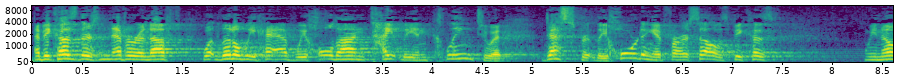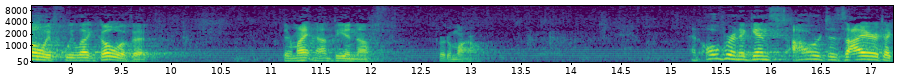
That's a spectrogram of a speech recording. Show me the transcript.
And because there's never enough, what little we have, we hold on tightly and cling to it desperately, hoarding it for ourselves because we know if we let go of it, there might not be enough for tomorrow. And over and against our desire to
